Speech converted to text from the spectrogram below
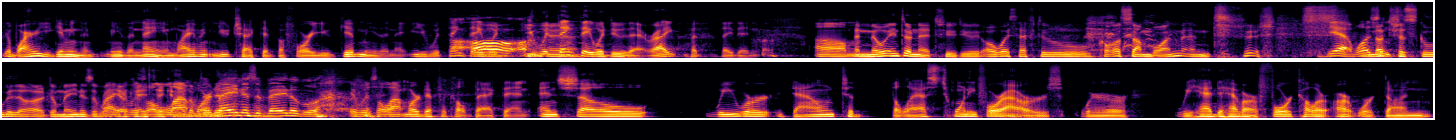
why are you giving me the name? Why haven't you checked it before you give me the name? You would think they Oh, would. You would think they would do that, right? But they didn't. Um, and no internet. You, you always have to call someone and Yeah, it wasn't. not just Google or domain is away. Right, it okay, was a lot more Domain is available. it was a lot more difficult back then. And so we were down to the last 24 hours where we had to have our four color artwork done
